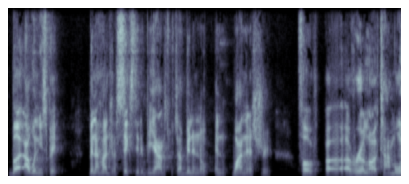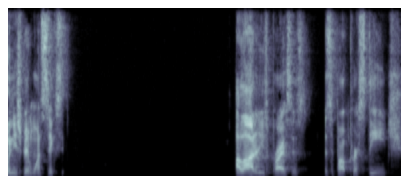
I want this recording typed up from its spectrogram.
But I wouldn't expect spend 160 to be honest, which I've been in the in wine industry for uh, a real long time. But when you spend 160, a lot of these prices it's about prestige.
